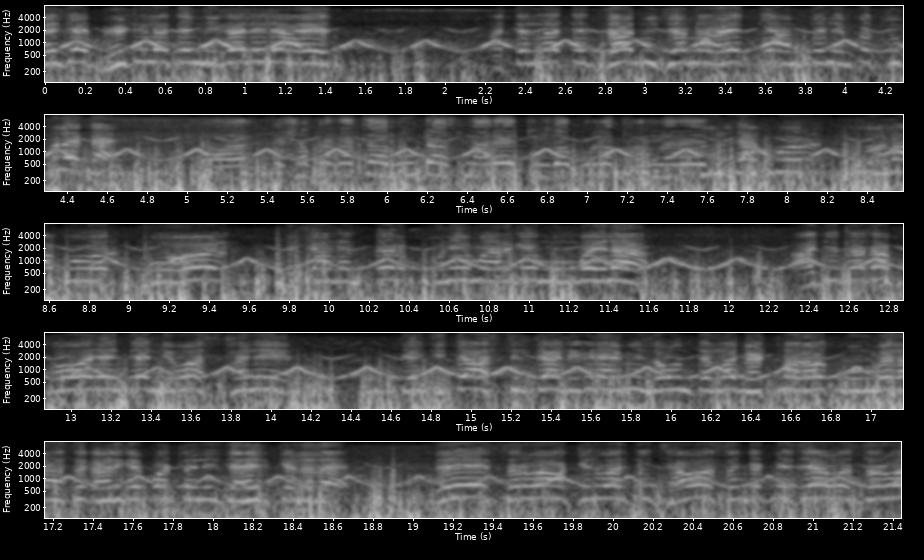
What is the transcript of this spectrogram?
यांच्या भेटीला ते निघालेले आहेत. त्यांना ते जाब विचारणार आहेत की आमचं नेमकं चुकलं काय? कशा प्रकारचा रूट असणार आहे? तुळजापूरला थांबणार आहे? तुळजापूर सोलापूर मोहोळ त्याच्यानंतर पुणे मार्गे मुंबईला. अजितदादा पवार यांच्या निवासस्थानी ते जिथे असतील त्या ठिकाणी आम्ही जाऊन त्यांना भेटणार आहोत. मुंबईला असं घाडगे पाटलांनी जाहीर केलेलं आहे. हे सर्व अखिल भारतीय छावा संघटनेच्या व सर्व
